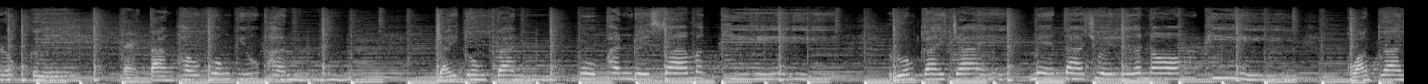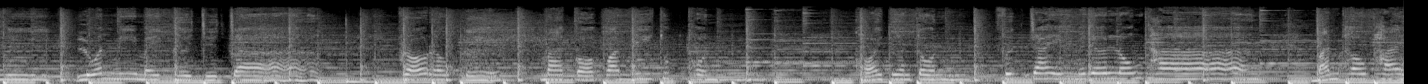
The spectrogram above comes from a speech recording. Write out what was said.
เรางเผ่าพวงผิวพันธุ์ใจตรงกันผูกพันด้วยสามัคคี รวมกายใจเมตตาช่วยเหลือน้องพี่ ความปราณีล้วนมีไม่เคยจืดจางเพราะเราเกิดมาก่อความดีทุกคนคอยเตือนตน ฝึกใจไม่เดินหลงทางบรรเทาภัย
